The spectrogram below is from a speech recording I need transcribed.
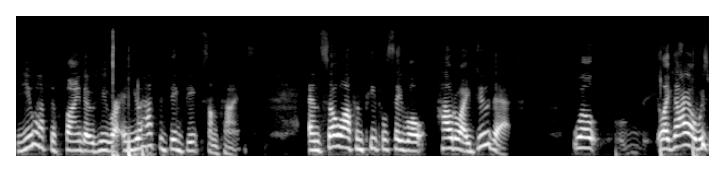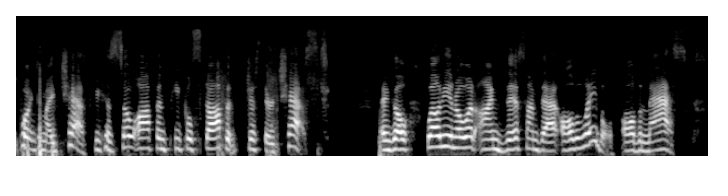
You have to find out who you are and you have to dig deep sometimes. And so often people say, well, how do I do that? Well, like I always point to my chest because so often people stop at just their chest and go, well, you know what? I'm this, I'm that, all the labels, all the masks,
